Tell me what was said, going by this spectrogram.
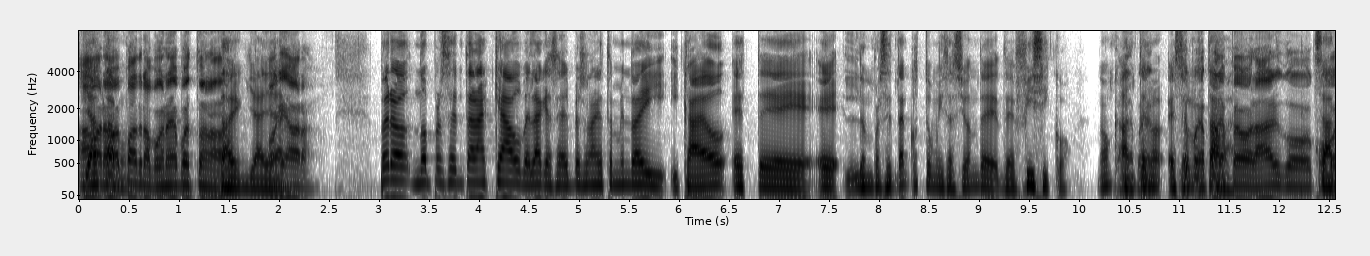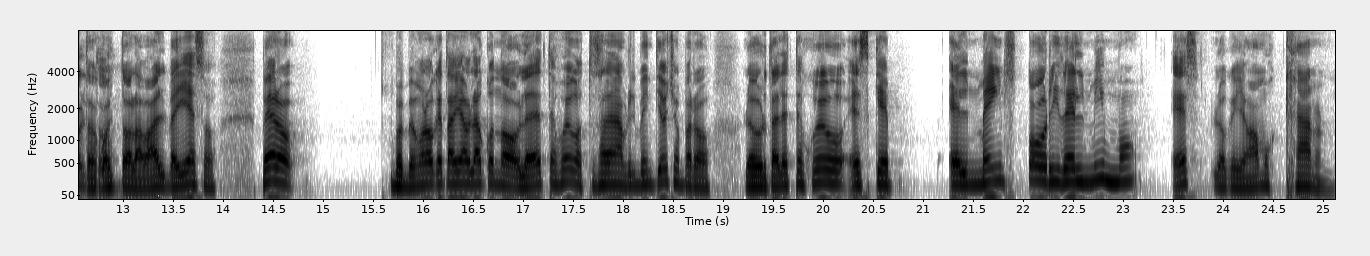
Ya Ahora, voy estamos. para atrás porque no he puesto nada. Está bien, ya, ya. Ok, ahora. Pero nos presentan a Kyle, ¿verdad? Que ese es el personaje que están viendo ahí. Y Kyle, este, eh, nos presentan customización de, de físico, ¿no? Le Antes puedes- no- eso le no estaba. pelo largo, Exacto, corto. corto. la barba y eso. Pero, volvemos a lo que te había hablado cuando hablé de este juego. Esto sale en abril 28, pero lo brutal de este juego es que el main story del mismo es lo que llamamos canon.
